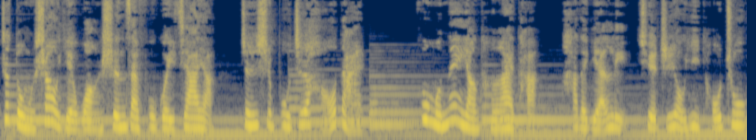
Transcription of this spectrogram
这董少爷往生在富贵家呀，真是不知好歹。父母那样疼爱他，他的眼里却只有一头猪。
